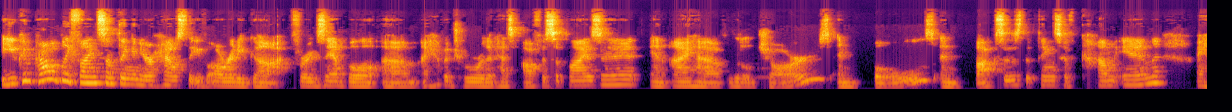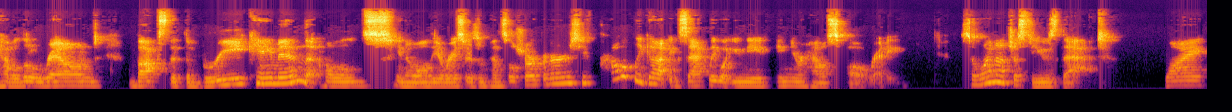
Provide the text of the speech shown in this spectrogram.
you can probably find something in your house that you've already got. For example, um, I have a drawer that has office supplies in it, and I have little jars and bowls and boxes that things have come in. I have a little round box that the Brie came in that holds, you know, all the erasers and pencil sharpeners. You've probably got exactly what you need in your house already. So why not just use that? Why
